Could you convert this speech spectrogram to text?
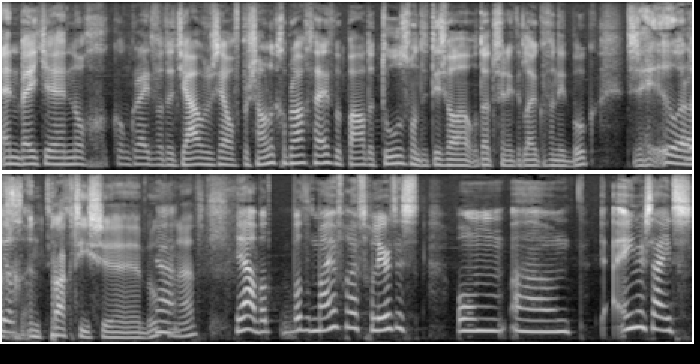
En weet je nog concreet wat het jou zelf persoonlijk gebracht heeft? Bepaalde tools? Want het is wel, dat vind ik het leuke van dit boek. Het is heel erg een praktisch eh, boek Ja. inderdaad. Ja, wat, wat het mij vooral heeft geleerd is om ehm, enerzijds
